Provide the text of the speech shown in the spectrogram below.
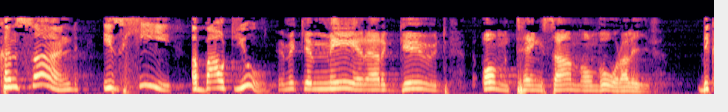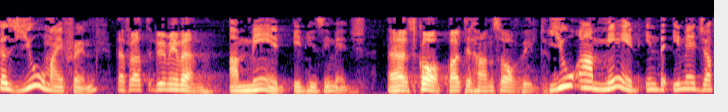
concerned is he about you? Hur mycket mer är Gud omtänksam om våra liv? Because you, my friend, Därför att du, min vän, are made in his image. är skapad till hans avbild. You are made in the image of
